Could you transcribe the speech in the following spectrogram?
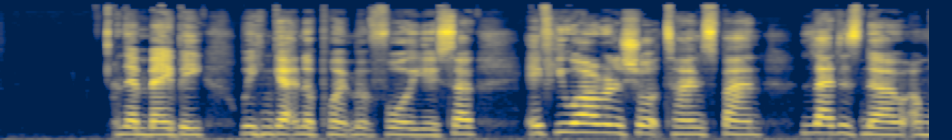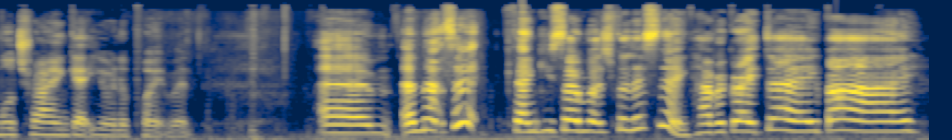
then maybe we can get an appointment for you. So if you are on a short time span, let us know and we'll try and get you an appointment. Um, and that's it. Thank you so much for listening. Have a great day. Bye.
